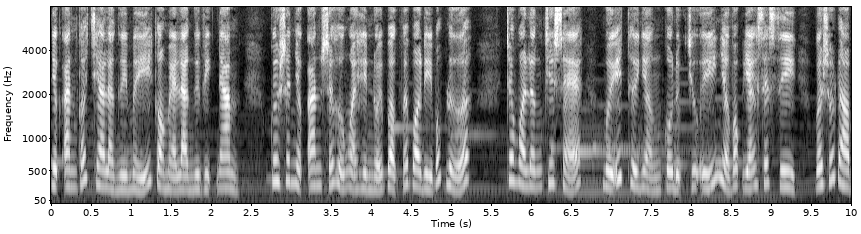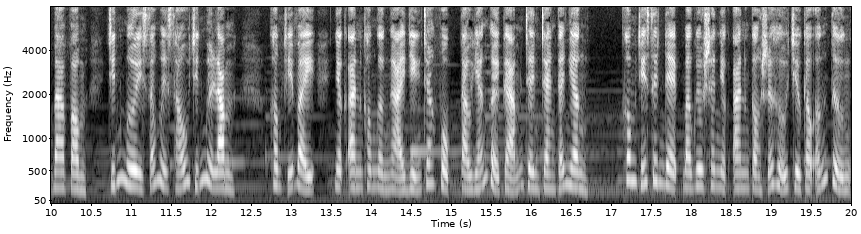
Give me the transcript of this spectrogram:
Nhật Anh có cha là người Mỹ, còn mẹ là người Việt Nam. Wilson Nhật Anh sở hữu ngoại hình nổi bật với body bốc lửa. Trong vài lần chia sẻ, 10 ít thừa nhận cô được chú ý nhờ vóc dáng sexy với số đo 3 vòng 90, 66, 95. Không chỉ vậy, Nhật Anh không ngần ngại diện trang phục tạo dáng gợi cảm trên trang cá nhân. Không chỉ xinh đẹp mà Wilson Nhật Anh còn sở hữu chiều cao ấn tượng.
